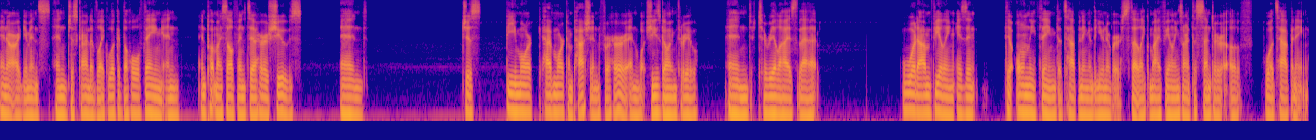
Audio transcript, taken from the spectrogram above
in our arguments and just kind of like look at the whole thing and and put myself into her shoes and just be more have more compassion for her and what she's going through and to realize that what I'm feeling isn't the only thing that's happening in the universe that like my feelings aren't the center of what's happening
